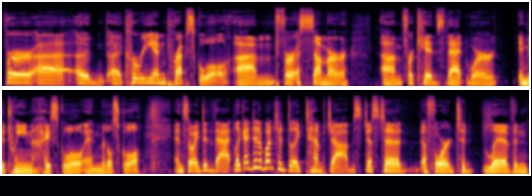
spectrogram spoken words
for uh, a, a Korean prep school um, for a summer um, for kids that were in between high school and middle school. And so I did that. Like I did a bunch of like temp jobs just to afford to live and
